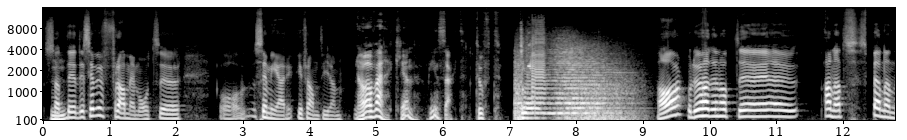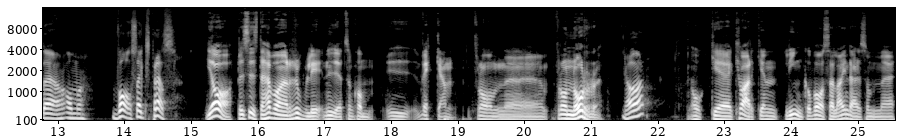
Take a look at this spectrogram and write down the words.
så Mm. att det, det ser vi fram emot eh, och se mer i framtiden. Ja, verkligen. Minst sagt. Tufft. Ja, och du hade något eh, annat spännande om Vasa Express. Ja, precis. Det här var en rolig nyhet som kom i veckan från, eh, från norr. Ja, Och eh, Kvarken Link och Vasa Line där som eh,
